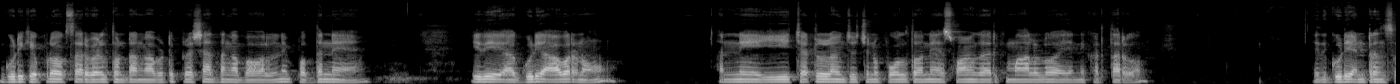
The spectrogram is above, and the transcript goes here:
గుడికి ఎప్పుడో ఒకసారి వెళ్తుంటాం కాబట్టి ప్రశాంతంగా పోవాలని పొద్దున్నే ఇది ఆ గుడి ఆవరణం. అన్నీ ఈ చెట్ల నుంచి వచ్చిన పూలతోనే స్వామివారికి మాలలు అవన్నీ కడతారు. ఇది గుడి ఎంట్రన్స్.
